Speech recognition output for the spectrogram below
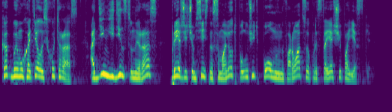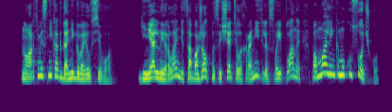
Как бы ему хотелось хоть раз, один единственный раз, прежде чем сесть на самолет, получить полную информацию о предстоящей поездке. Но Артемис никогда не говорил всего. Гениальный ирландец обожал посвящать телохранителя в свои планы по маленькому кусочку,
